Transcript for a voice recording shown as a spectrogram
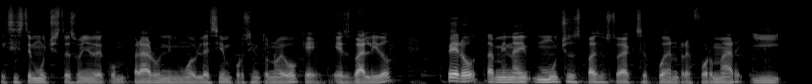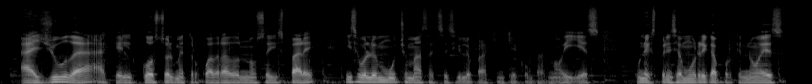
existe mucho este sueño de comprar un inmueble 100% nuevo, que es válido, pero también hay muchos espacios todavía que se pueden reformar y ayuda a que el costo del metro cuadrado no se dispare y se vuelve mucho más accesible para quien quiere comprar, ¿no? Y es una experiencia muy rica porque no es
